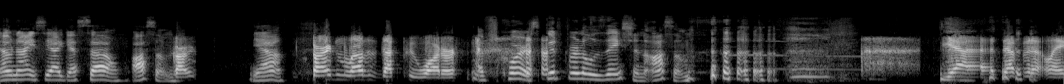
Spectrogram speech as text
Oh, nice. Yeah, I guess so. Awesome. Gar- Yeah. garden loves duck poo water. Of course. Good fertilization. Awesome. Yeah, definitely.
